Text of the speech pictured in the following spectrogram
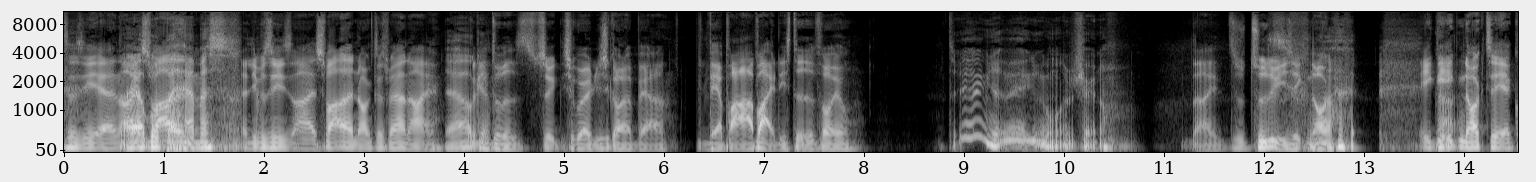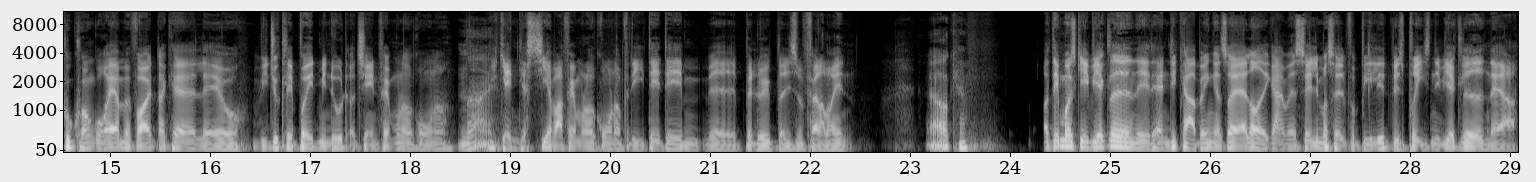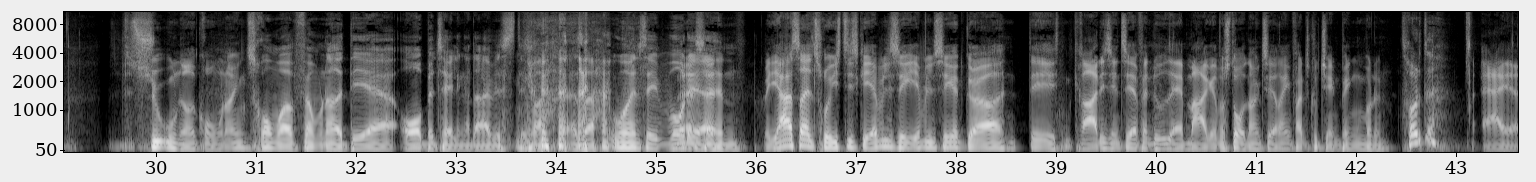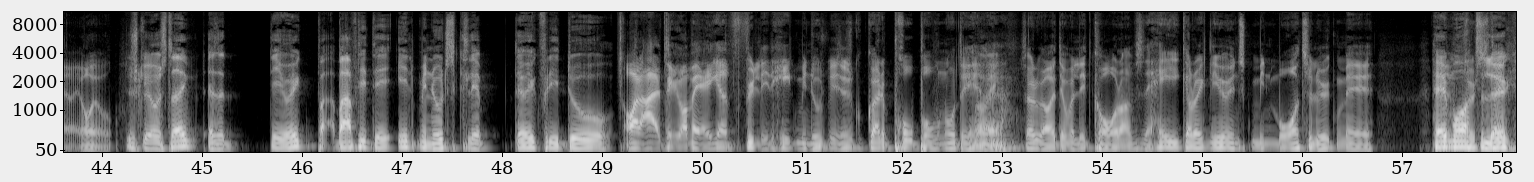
Så at sige, ja, Nej, jeg svaret, Bahamas. ja, lige præcis. Nej, svaret er nok desværre nej. Ja, okay. Fordi du ved, så, så kunne jeg lige så godt være, være på arbejde i stedet for jo. Det er ikke, jeg ved ikke, hvor du tjener. Nej, tydeligvis ikke nok. Ikke, Nej. ikke nok til at kunne konkurrere med folk, der kan lave videoklip på et minut og tjene 500 kroner. Nej. Igen, jeg siger bare 500 kroner, fordi det er det øh, beløb, der ligesom falder mig ind. Ja, okay. Og det er måske i virkeligheden et handicap, ikke? Og så er jeg allerede i gang med at sælge mig selv for billigt, hvis prisen i virkeligheden er 700 kroner, ikke? Tro mig, 500, det er overbetaling af dig, hvis det var. altså, uanset hvor det Altså, er henne. Men jeg er så altruistisk, at jeg ville, se, jeg ville sikkert gøre det gratis, indtil jeg fandt ud af, at markedet var stort nok til, at jeg rent faktisk kunne tjene penge på det. Tror du det? Ja, ja, jo, jo. Du skal jo stadig... Altså, det er jo ikke bare, bare fordi det er et minuts klip. Det er jo ikke fordi du... Og nej, det kan godt være, at jeg ikke havde fyldt et helt minut, hvis jeg skulle gøre det pro bono, det her. Oh, ja. ja. Så kunne det godt være, at det var lidt kortere. Så hey, kan du ikke lige ønske min mor tillykke med... Hey mor, fødselsdag?"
